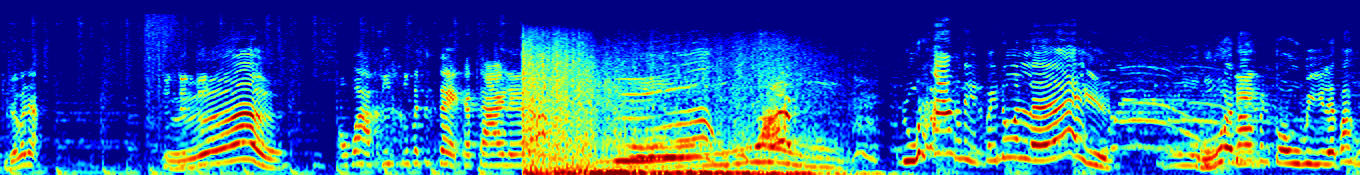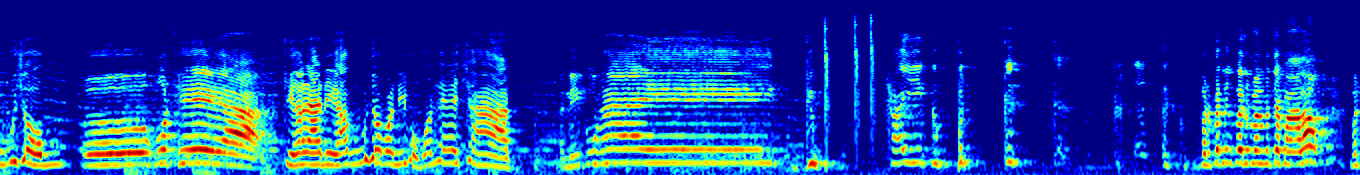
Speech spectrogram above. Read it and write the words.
จุดได้ปะเนี่ยจุดเอจุดจุดอ เอาว่าคือคือมันจะแจกกระจายเลยนะโอ้ว้าวดูทางดิไปนู่นเลยโอ้โอ้โหโหไอ้ดีบ้าเป็นตัววีเลยป่ะคุณผู้ชม เออโคตรเท่อะกี่คะแนนดีครับคุณผู้ชมวันนี้ผมว่าเท่ชาติอันนี้กูให้กึบให้กึบปึ๊ดกึกมันเป็นหนึ่งเป็นมันมันจะมาแล้ว มัน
